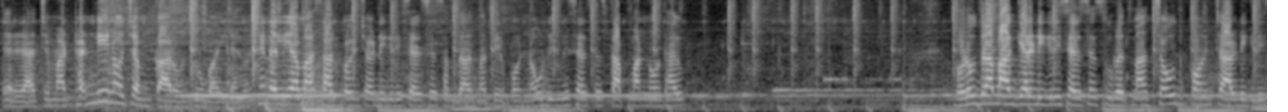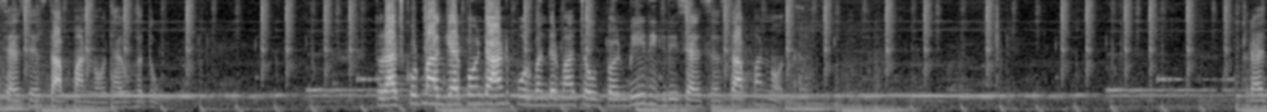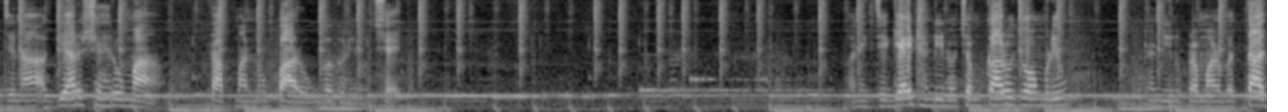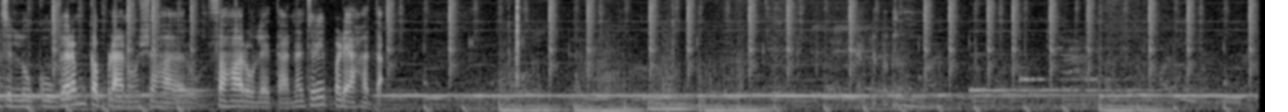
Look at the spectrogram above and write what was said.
ત્યારે રાજ્યમાં ઠંડીનો ચમકારો જોવાઈ રહ્યો છે. નલિયામાં સાત પોઈન્ટ છ ડિગ્રી સેલ્સિયસ, અમદાવાદમાં તેર પોઈન્ટ નવ ડિગ્રી સેલ્સિયસ તાપમાન નોંધાયું. વડોદરામાં અગિયાર ડિગ્રી સેલ્સિયસ, સુરતમાં ચૌદ પોઈન્ટ ચાર ડિગ્રી સેલ્સિયસ તાપમાન નોંધાયું હતું. તો રાજકોટમાં અગિયાર પોઈન્ટ આઠ, પોરબંદરમાં ચૌદ પોઈન્ટ બે ડિગ્રી સેલ્સિયસ તાપમાન નોંધાયું. રાજ્યના અગિયાર શહેરોમાં તાપમાનનો પારો ગગડ્યો છે. અનેક જગ્યાએ ઠંડીનો ચમકારો જોવા મળ્યો. ઠંડીનું પ્રમાણ વધતા જ લોકો ગરમ કપડાનો સહારો સહારો લેતા નજરે પડ્યા હતા.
